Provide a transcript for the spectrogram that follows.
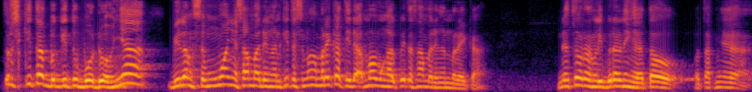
Terus kita begitu bodohnya bilang semuanya sama dengan kita, semua mereka tidak mau mengakui kita sama dengan mereka. Ini tuh orang liberal nih nggak tahu otaknya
